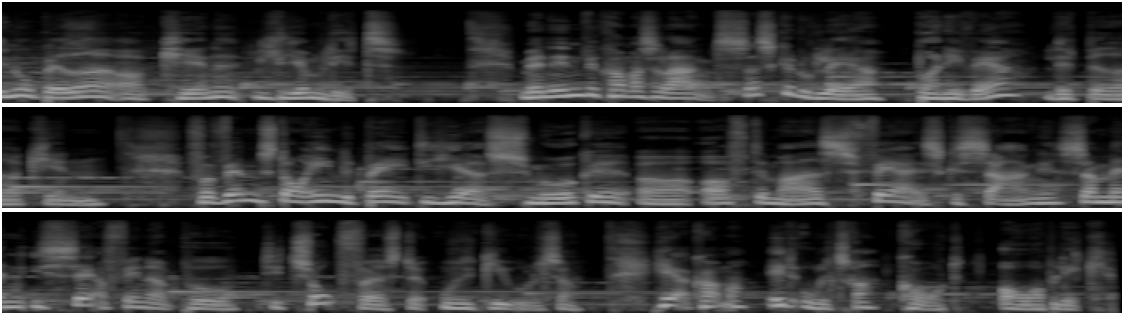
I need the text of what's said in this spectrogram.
Endnu bedre at kende lige om lidt. Men inden vi kommer så langt, så skal du lære Bon Iver lidt bedre at kende. For hvem står egentlig bag de her smukke og ofte meget sfæriske sange, som man især finder på de to første udgivelser? Her kommer et ultra kort overblik.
